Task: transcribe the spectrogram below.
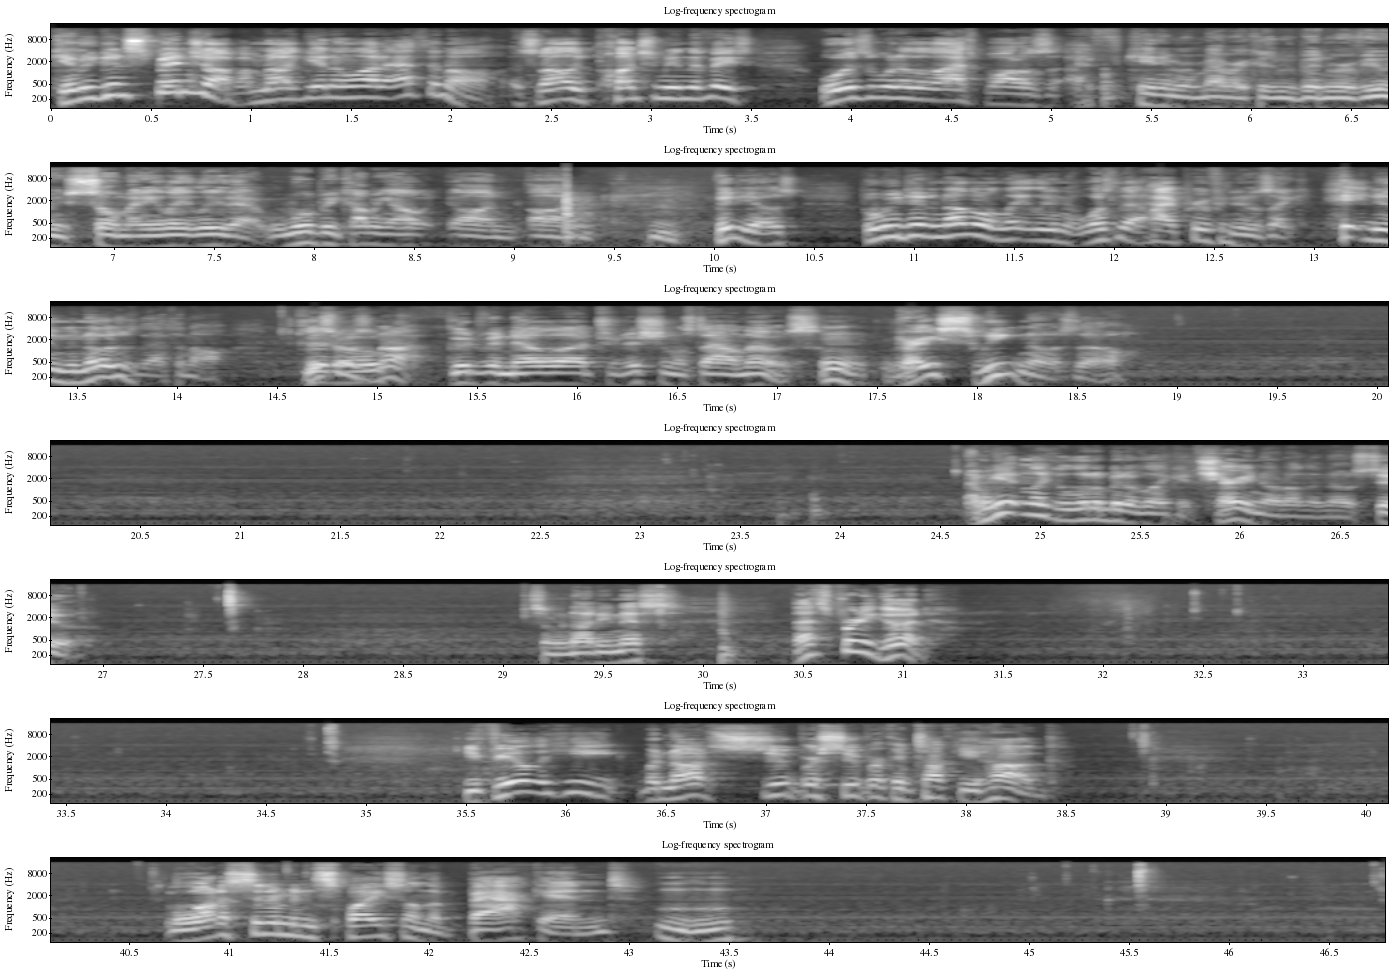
Give it a good spin job. I'm not getting a lot of ethanol. It's not like punching me in the face. What was one of the last bottles? I can't even remember because we've been reviewing so many lately that will be coming out on on videos. But we did another one lately, and it wasn't that high proof, and it was like hitting you in the nose with ethanol. this Good one's oak, not. Good vanilla, traditional style nose. Mm, very sweet nose though. I'm getting like a little bit of like a cherry note on the nose too. Some nuttiness. That's pretty good. You feel the heat, but not super, super Kentucky hug. A lot of cinnamon spice on the back end. Mm hmm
